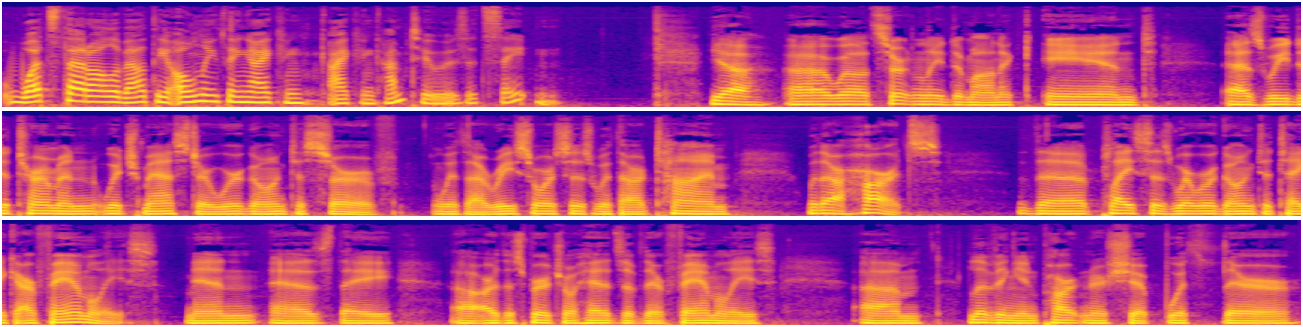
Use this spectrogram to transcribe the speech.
what's that all about? The only thing I can I can come to is it's Satan. Yeah, uh, well, it's certainly demonic, and as we determine which master we're going to serve with our resources, with our time, with our hearts, the places where we're going to take our families, men as they uh, are the spiritual heads of their families, um, living in partnership with their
